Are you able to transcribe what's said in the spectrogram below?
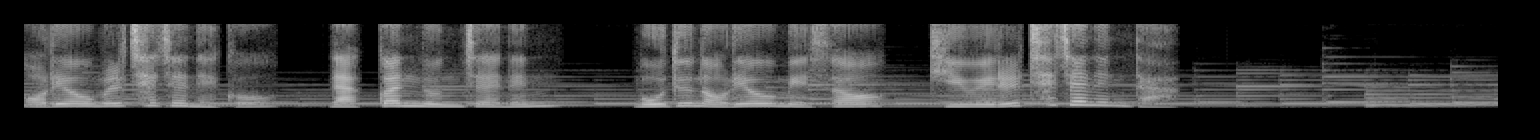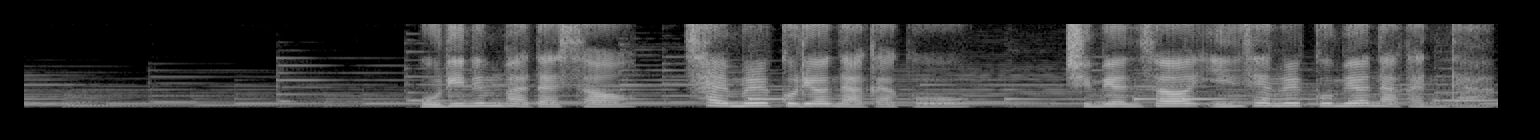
어려움을 찾아내고 낙관론자는 모든 어려움에서 기회를 찾아낸다. 우리는 받아서 삶을 꾸려 나가고 주면서 인생을 꾸며 나간다.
